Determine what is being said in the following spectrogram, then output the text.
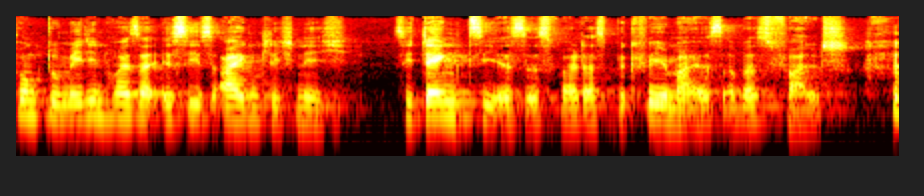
puncto Medienhäuser ist sie es eigentlich nicht. Sie denkt, sie ist es, weil das bequemer ist, aber es ist falsch.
